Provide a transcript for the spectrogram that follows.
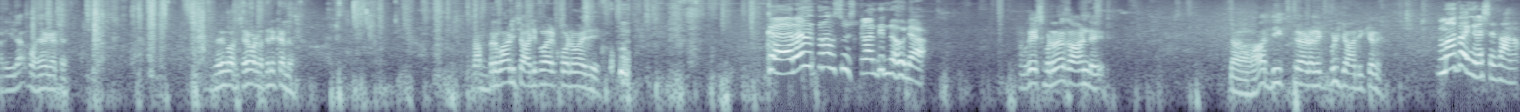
അറിയില്ല. പോയാ കേട്ടെ. ഇതിന് കുറച്ചേരം വെള്ളത്തിലേക്കല്ലോ റബ്ബർ പാടി ചാടി പോയ പോണ മാതിരി. കേറാൻ ഇത്ര സുഷ്കാന്തി ഉണ്ടാവൂല. നമുക്ക് ഇവിടുന്ന് കാണണ്ട്. ഇപ്പോൾ ജാതിക്കാണ്. ഉമ്മാക്ക് ഭയങ്കര ഇഷ്ടം സാധനം.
